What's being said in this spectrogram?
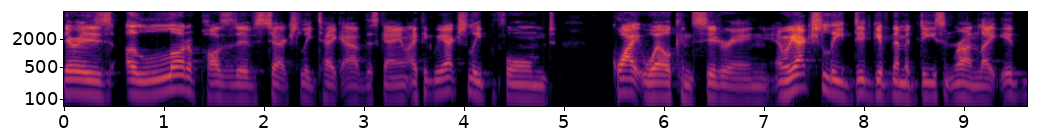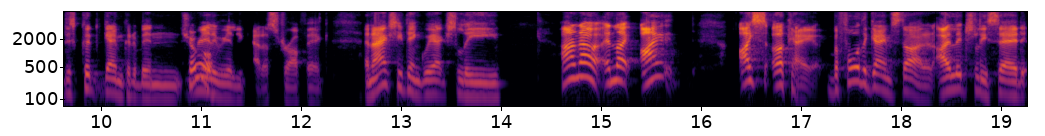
there is a lot of positives to actually take out of this game. I think we actually performed quite well considering, and we actually did give them a decent run. Like it, this could game could have been Sure. really, really catastrophic. And I actually think we actually, I don't know, and like I, I okay before the game started, I literally said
